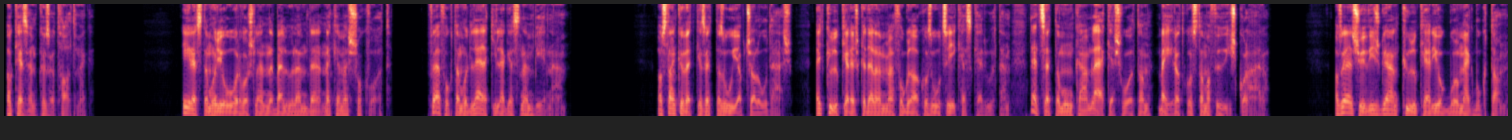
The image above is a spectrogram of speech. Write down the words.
A kezem között halt meg. Éreztem, hogy jó orvos lenne belőlem, de nekem ez sok volt. Felfogtam, hogy lelkileg ezt nem bírnám. Aztán következett az újabb csalódás. Egy külkereskedelemmel foglalkozó céghez kerültem. Tetszett a munkám, lelkes voltam, beiratkoztam a főiskolára. Az első vizsgán külkerjogból megbuktam.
